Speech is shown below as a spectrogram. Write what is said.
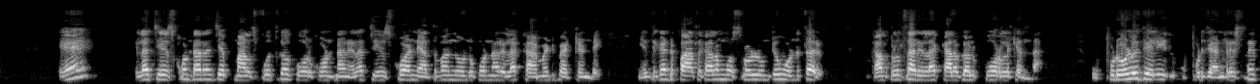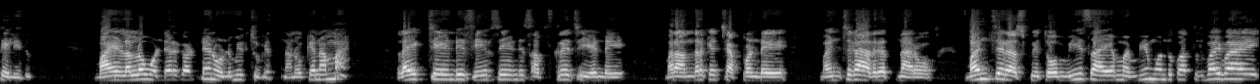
ఏ? ఇలా చేసుకుంటారని చెప్పి మనస్ఫూర్తిగా కోరుకుంటున్నాను. ఇలా చేసుకోండి ఎంతమంది వండుకున్నారు ఇలా కామెంట్ పెట్టండి. ఎందుకంటే పాతకాలం ముసలోళ్ళు ఉంటే వండుతారు. కంపల్సరీ ఇలా కలగలు కూరల కింద. ఇప్పుడు వాళ్ళు తెలియదు ఇప్పుడు జనరేషనే తెలియదు మా ఇళ్ళలో వండారు కాబట్టి నేను వండి మీకు చూపిస్తున్నాను. ఓకేనమ్మా? లైక్ చేయండి షేర్ చేయండి సబ్స్క్రైబ్ చేయండి. మరి అందరికీ చెప్పండి. మంచిగా ఆదరిస్తున్నారు. మంచి రెసిపీతో మీ సాయమ్మ మీ ముందుకు వస్తుంది. Bye bye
